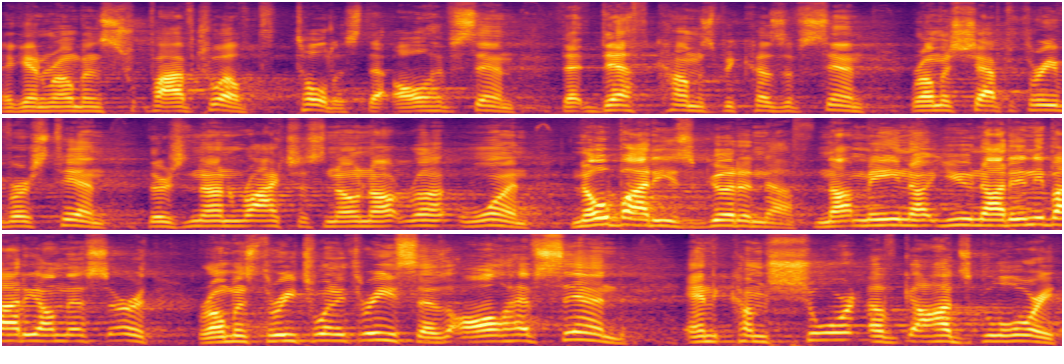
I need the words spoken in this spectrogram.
Again, Romans 5:12 told us that all have sinned, that death comes because of sin. Romans chapter 3 verse 10, there's none righteous, no not one. Nobody's good enough. Not me, not you, not anybody on this earth. Romans 3:23 says all have sinned and come short of God's glory.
